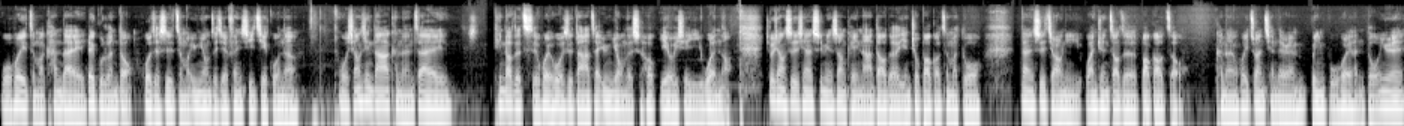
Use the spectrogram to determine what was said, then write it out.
我会怎么看待肋骨轮动，或者是怎么运用这些分析结果呢？我相信大家可能在听到这词汇，或者是大家在运用的时候，也有一些疑问哦。就像是现在市面上可以拿到的研究报告这么多，但是假如你完全照着报告走，可能会赚钱的人并不会很多，因为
